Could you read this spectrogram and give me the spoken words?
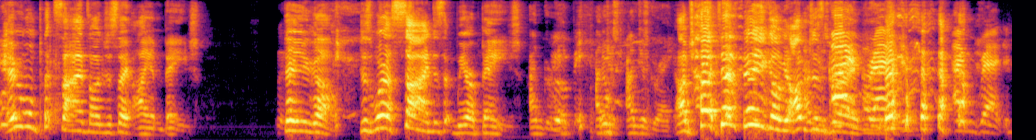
Everyone put signs on, just say "I am beige." There you go. Just wear a sign. Just say, we are beige. I'm gray. I'm just I'm just gray. I'm just, there you go. I'm, just gray. I'm red. I'm red.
